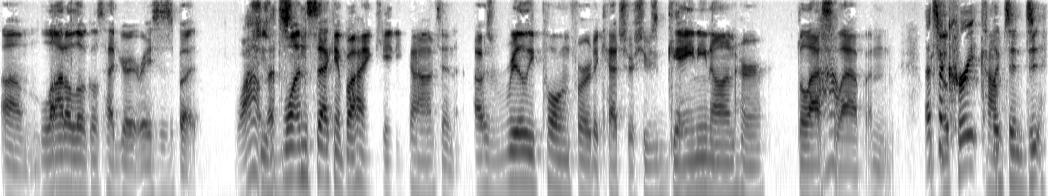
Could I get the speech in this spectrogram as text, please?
Um, a lot of locals had great races, but Wow, she's that's one second behind Katie Compton. I was really pulling for her to catch her. She was gaining on her the last Wow. lap, and That's a great like, Compton. did,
